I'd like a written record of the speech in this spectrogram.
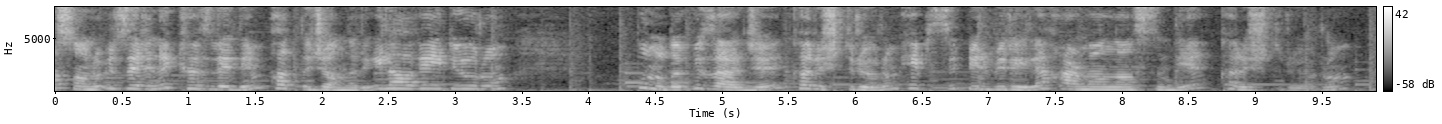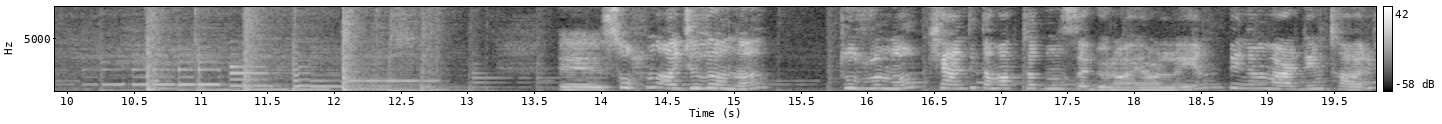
Daha sonra üzerine közlediğim patlıcanları ilave ediyorum. Bunu da güzelce karıştırıyorum. Hepsi birbiriyle harmanlansın diye karıştırıyorum. Ee, sosun acılığını Tuzunu kendi damak tadınıza göre ayarlayın. Benim verdiğim tarif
